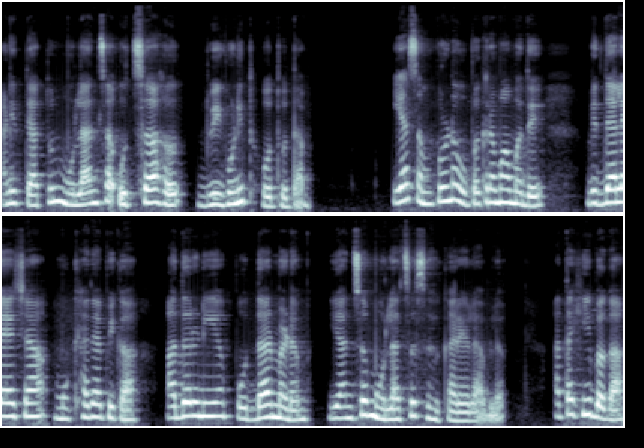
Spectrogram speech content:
आणि त्यातून मुलांचा उत्साह द्विगुणित होत होता. या संपूर्ण उपक्रमामध्ये विद्यालयाच्या मुख्याध्यापिका आदरणीय पोद्दार मॅडम यांचं मोलाचं सहकार्य लाभलं. आता ही बघा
